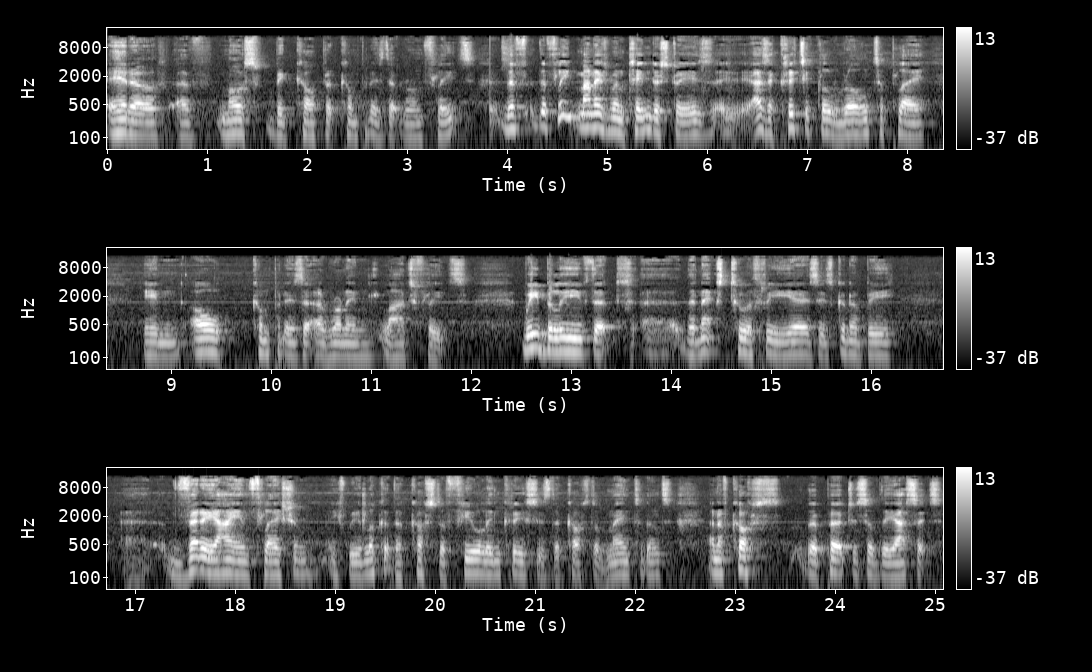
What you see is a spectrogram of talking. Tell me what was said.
hero of, of most big corporate companies that run fleets. The, the fleet management industry is, has a critical role to play in all companies that are running large fleets. We believe that uh, the next two or three years is going to be uh, very high inflation if we look at the cost of fuel increases, the cost of maintenance, and of course the purchase of the assets.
